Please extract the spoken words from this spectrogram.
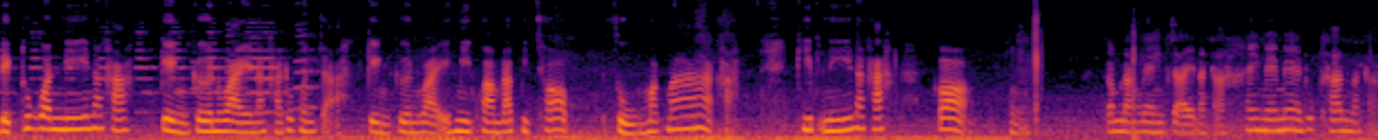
เด็กทุกวันนี้นะคะ เก่งเกินวัยนะคะ ทุกคนจะเก่งเกินวัยมีความรับผิดชอบสูงมากๆค่ะ คลิปนี้นะคะ ก็กำลังแรงใจนะคะ ให้แม่ ๆ ทุกท่านนะคะ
